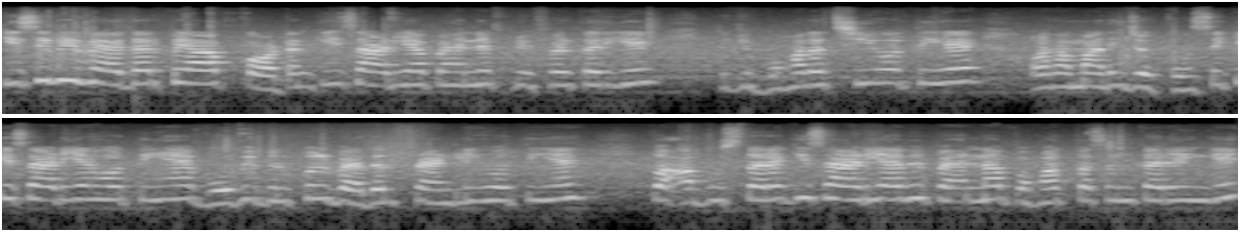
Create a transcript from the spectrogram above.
किसी भी वेदर पे आप कॉटन की साड़ियाँ पहनने प्रीफर करिए, क्योंकि बहुत अच्छी होती है। और हमारी जो कोसे की साड़ियाँ होती हैं, वो भी बिल्कुल वेदर फ्रेंडली होती हैं। तो आप उस तरह की साड़ियाँ भी पहनना बहुत पसंद करेंगे।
